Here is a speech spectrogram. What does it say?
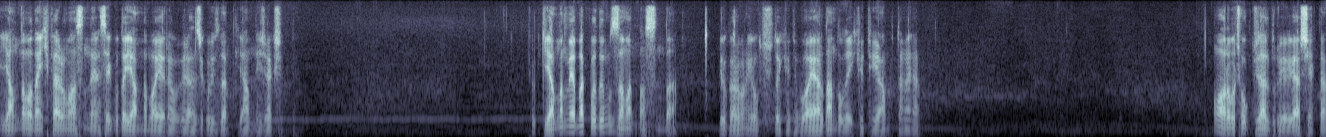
yanlamadan iki performansını denesek. Bu da yanlama ayarı ama birazcık. O yüzden yanlayacak şimdi. Çok yanlamaya bakmadığımız zaman aslında yok arabanın yol tuşu da kötü. Bu ayardan dolayı kötü ya muhtemelen. Ama araba çok güzel duruyor gerçekten.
